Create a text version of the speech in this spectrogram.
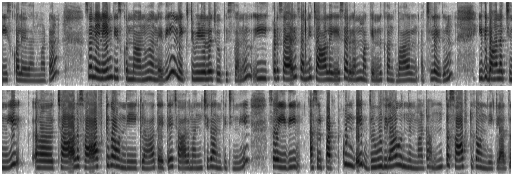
తీసుకోలేదన్నమాట. సో నేనేం తీసుకున్నాను అనేది నెక్స్ట్ వీడియోలో చూపిస్తాను. ఈ ఇక్కడ శారీస్ అన్నీ చాలా వేసారు కానీ మాకు ఎందుకు అంత బాగా నచ్చలేదు. ఇది బాగా నచ్చింది. చాలా సాఫ్ట్గా ఉంది ఈ క్లాత్ అయితే చాలా మంచిగా అనిపించింది. సో ఇది అసలు పట్టుకుంటే దూదిలా ఉందన్నమాట. అంత సాఫ్ట్గా ఉంది ఈ క్లాత్.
